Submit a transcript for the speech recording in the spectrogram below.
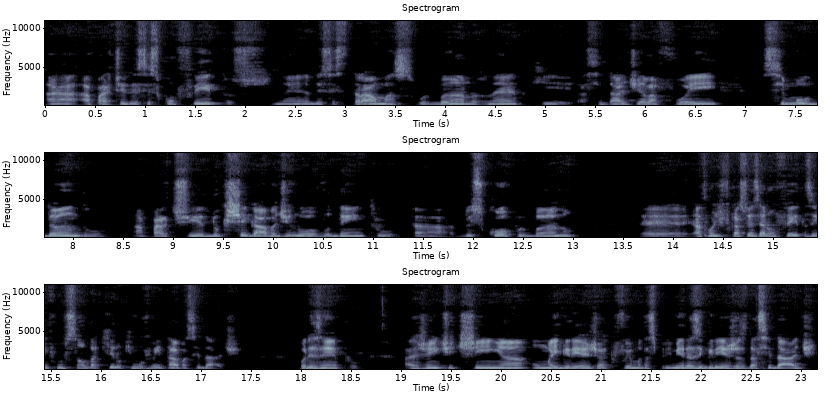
a, a, partir desses conflitos, né, desses traumas urbanos, né, que a cidade ela foi se moldando a partir do que chegava de novo dentro uh, do escopo urbano. É, as modificações eram feitas em função daquilo que movimentava a cidade. Por exemplo, a gente tinha uma igreja que foi uma das primeiras igrejas da cidade.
